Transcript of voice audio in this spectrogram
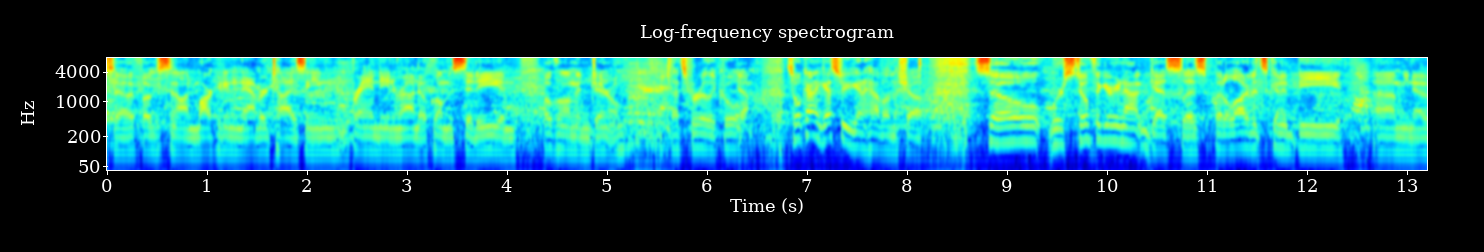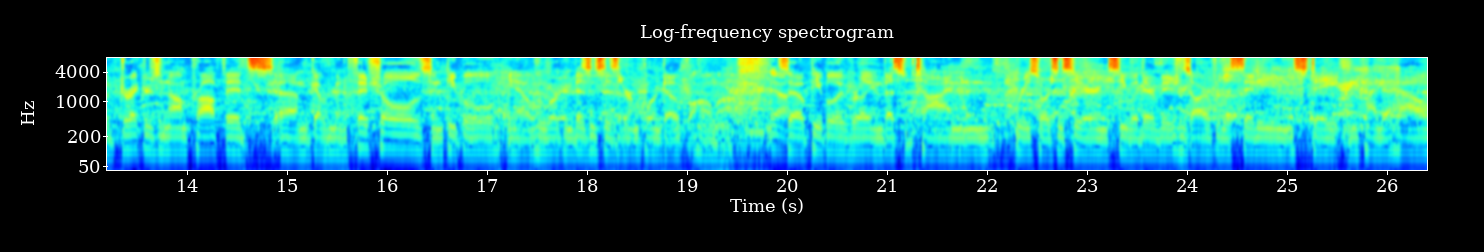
So, focusing on marketing and advertising, branding around Oklahoma City and Oklahoma in general. That's really cool. Yeah. So what kind of guests are you going to have on the show? So we're still figuring out guest lists, but a lot of it's going to be, um, you know, directors of nonprofits, um, government officials, and people, you know, who work in businesses that are important to Oklahoma. Yeah. So people who've really invested time and resources here and see what their visions are for the city and the state and kind of how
